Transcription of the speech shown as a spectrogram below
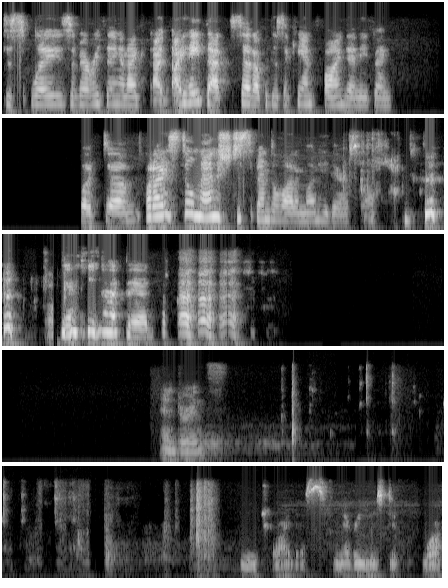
displays of everything, and I I, I hate that setup because I can't find anything. But um, but I still managed to spend a lot of money there, so can't be that bad. Hindrance. Let me try this. Never used it before.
